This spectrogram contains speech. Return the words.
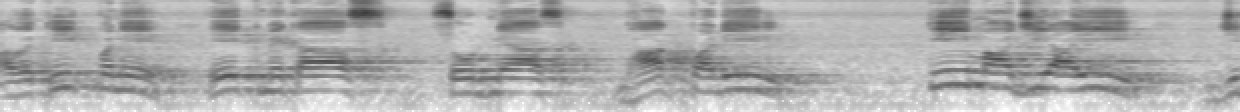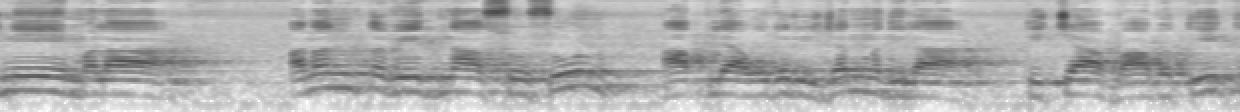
अगतिकपणे एकमेकास सोडण्यास भाग पाडील. ती माझी आई जिने मला अनंत वेदना सोसून आपल्या उदरी जन्म दिला तिच्या बाबतीत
